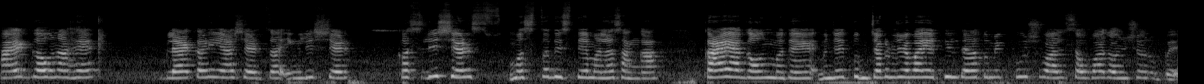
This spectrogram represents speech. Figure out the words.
हा एक गाऊन आहे. ब्लॅक आणि या शेडचा इंग्लिश शेड कसली शेड मस्त दिसते मला सांगा. काय या गाऊनमध्ये? म्हणजे तुमच्याकडे जेव्हा येतील तेव्हा तुम्ही खुश व्हाल सव्वा दोनशे रुपये.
